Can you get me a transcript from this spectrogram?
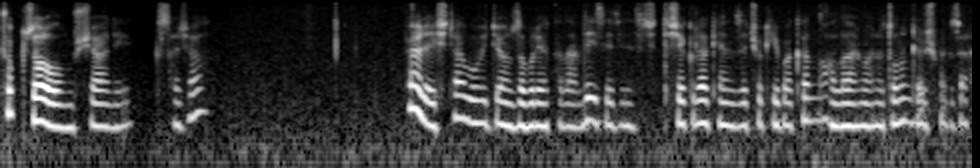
Çok güzel olmuş yani kısaca. Böyle işte bu videomuz da buraya kadar da izlediğiniz için teşekkürler. Kendinize çok iyi bakın. Allah'a emanet olun. Görüşmek üzere.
